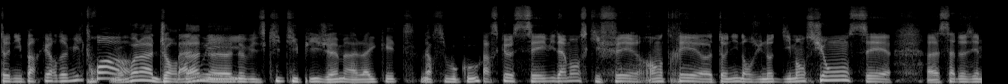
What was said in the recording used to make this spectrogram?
Tony Parker 2003. Bon, voilà, Jordan, Bah oui. euh, Nowitzki, Tipeee, j'aime, I like it. Merci beaucoup. Parce que c'est évidemment ce qui fait rentrer euh, Tony dans une autre dimension. C'est euh, sa deuxième,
